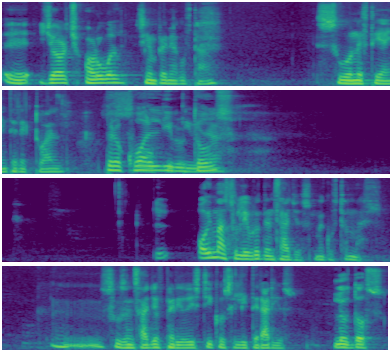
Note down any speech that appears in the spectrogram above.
Eh, George Orwell siempre me ha gustado, su honestidad intelectual. ¿Pero cuál libro? ¿Todos? Hoy más sus libros de ensayos, me gustan más. Eh, sus ensayos periodísticos y literarios, los dos.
